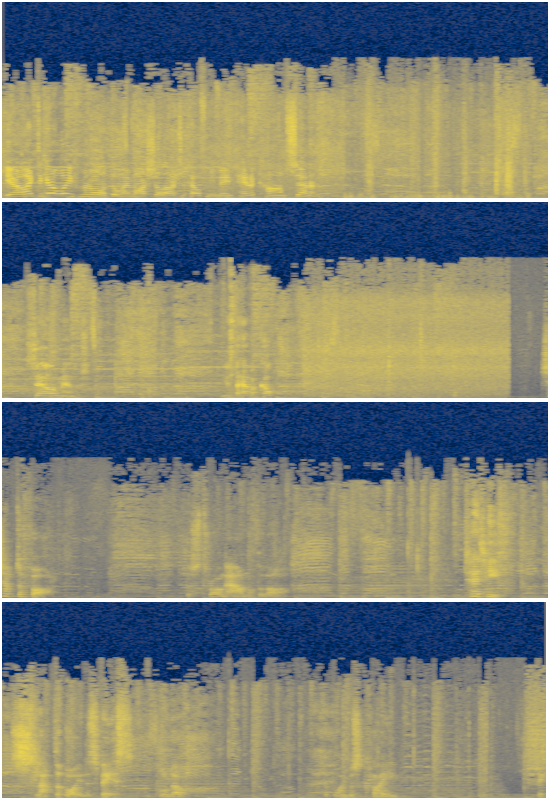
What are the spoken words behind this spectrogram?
Again. Yeah, I like to get away from it all and do my martial arts. It helps me maintain a calm center. Salamanders. Used to have a couple. Chapter 4 The Strong Arm of the Law. Ted Heath slapped the boy in his face and pulled out. The boy was crying. Thick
